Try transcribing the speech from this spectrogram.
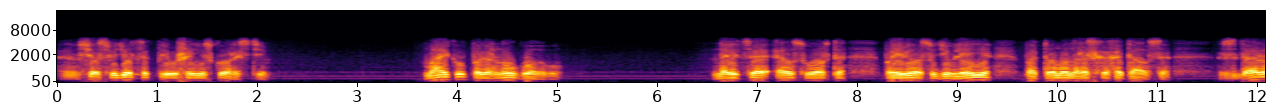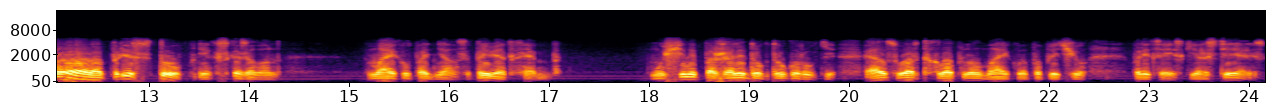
э, все сведется к превышению скорости». Майкл повернул голову. На лице Элсуорта появилось удивление, потом он расхохотался. «Здорово, преступник!» — сказал он. Майкл поднялся. «Привет, Хэбб». Мужчины пожали друг другу руки. Элсуорт хлопнул Майкла по плечу. Полицейские растерялись.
